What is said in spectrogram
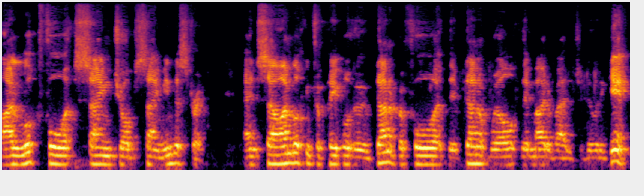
I look for same job, same industry. And so I'm looking for people who have done it before, they've done it well, they're motivated to do it again.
